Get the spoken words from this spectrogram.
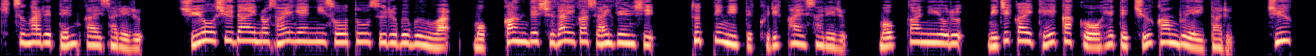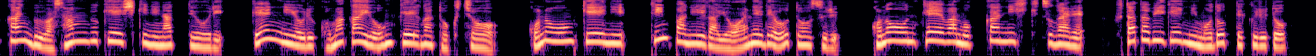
き継がれ展開される。主要主題の再現に相当する部分は木管で主題が再現し、トゥッティにて繰り返される。木管による短い計画を経て中間部へ至る。中間部は3部形式になっており、弦による細かい音形が特徴。この音形にティンパニーが弱音で応答する。この音形は木管に引き継がれ、再び弦に戻ってくると、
